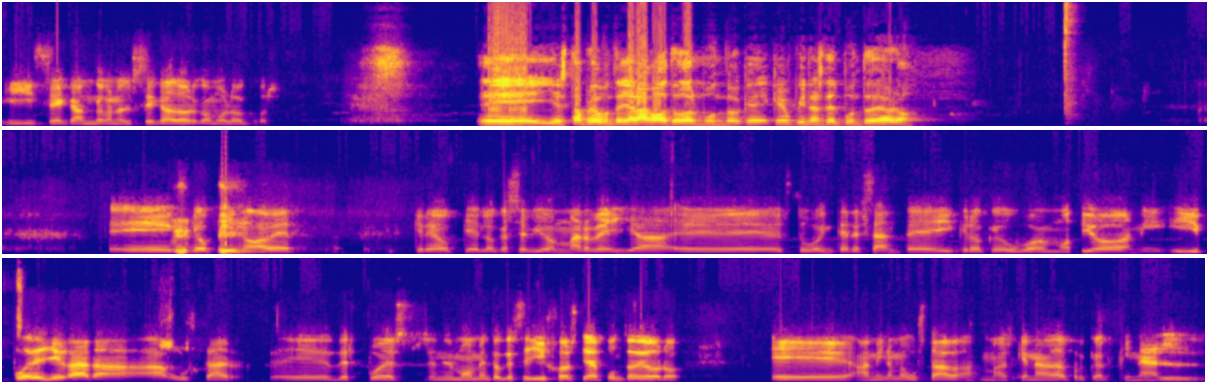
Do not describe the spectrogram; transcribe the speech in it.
y secando con el secador como locos. Eh, y esta pregunta ya la hago a todo el mundo. ¿Qué, qué opinas del punto de oro? Eh, ¿Qué opino? A ver, creo que lo que se vio en Marbella eh, estuvo interesante y creo que hubo emoción y, puede llegar a, gustar. Eh, después, en el momento que se dijo, hostia, punto de oro, a mí no me gustaba, más que nada porque al final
